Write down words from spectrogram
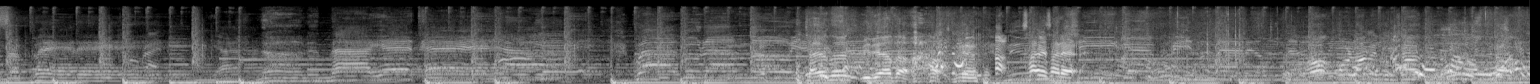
so pretty 너는 나의 태양. 과분한 너의 자연은 위대하다. 사회 사례. 어, 오늘 등산 너무 좋습니다.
